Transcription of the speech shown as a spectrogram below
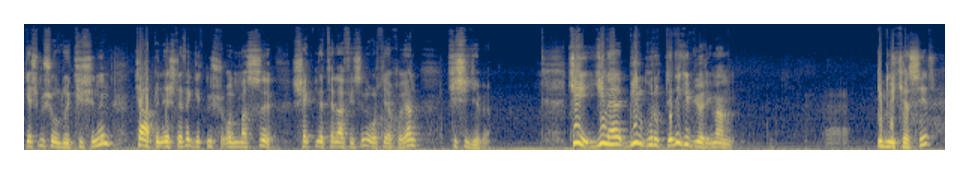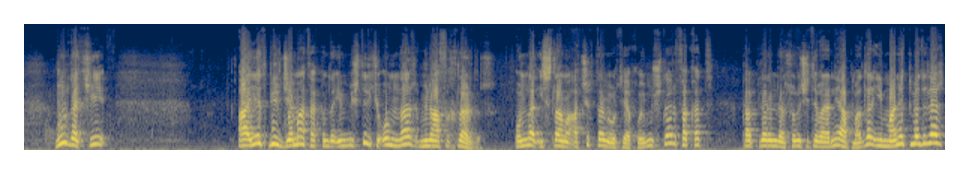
geçmiş olduğu kişinin Ka'b bin Eşref'e gitmiş olması şeklinde telafisini ortaya koyan kişi gibi. Ki yine bir grup dedi ki diyor İmam İbn Kesir buradaki ayet bir cemaat hakkında inmiştir ki onlar münafıklardır. Onlar İslam'ı açıktan ortaya koymuşlar fakat kalplerinden sonuç itibariyle ne yapmadılar? İman etmediler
